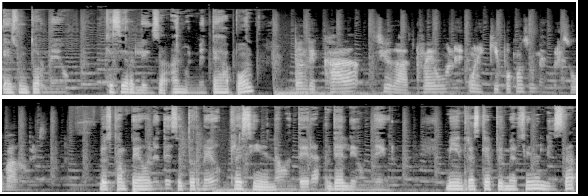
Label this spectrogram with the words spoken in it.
es un torneo que se realiza anualmente en Japón, donde cada ciudad reúne un equipo con sus mejores jugadores. Los campeones de este torneo reciben la bandera del león negro, mientras que el primer finalista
